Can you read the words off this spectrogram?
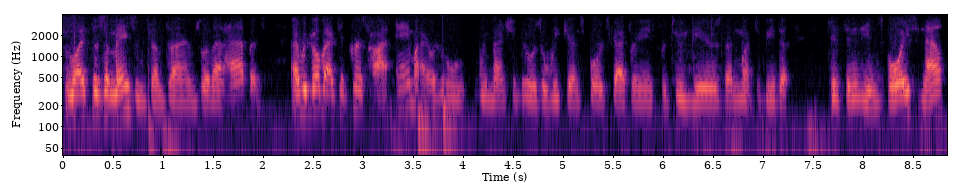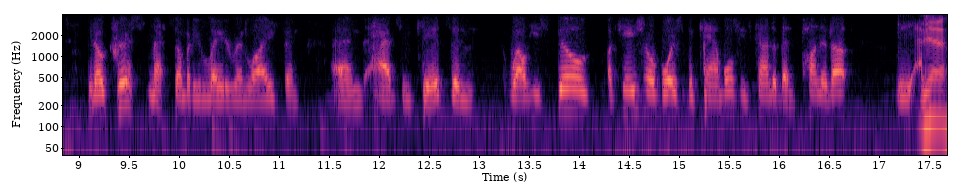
life is amazing sometimes when that happens. And we go back to Chris Haymeyer, who we mentioned, who was a weekend sports guy for me for two years, then went to be the Kinston Indians voice. Now, you know, Chris met somebody later in life and and had some kids. And while he's still occasional voice of the Campbells, he's kind of been punted up the Yeah.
